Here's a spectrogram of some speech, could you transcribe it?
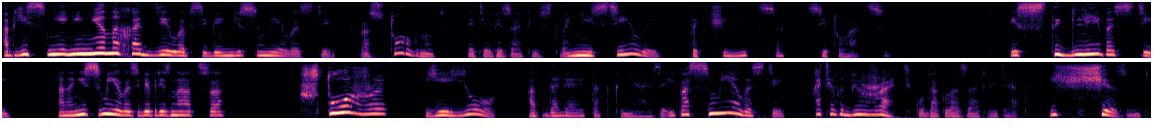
объяснений, не находила в себе ни смелости расторгнуть эти обязательства, ни силы подчиниться ситуации. Из стыдливости она не смела себе признаться, что же ее отдаляет от князя, и по смелости хотела бежать, куда глаза глядят, исчезнуть,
